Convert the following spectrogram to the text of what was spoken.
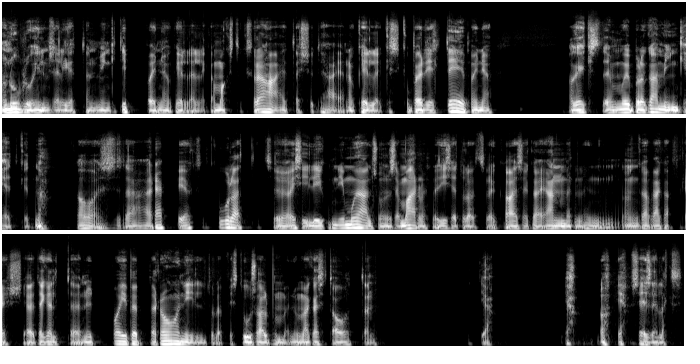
no Nublu ilmselgelt on mingi tipp, on ju, kellele ka makstakse raha, et asju teha ja no kelle, kes ka päriselt teeb, on ju. aga eks võib-olla ka mingi hetk, et noh kaua sa seda räppi jaksad kuulata, et see asi liigub nii mujal suunas ja ma arvan, et nad ise tulevad sellega kaasa ka ja Anmerl on, on ka väga fresh ja tegelikult nüüd Boy Pepperonil tuleb vist uus album ma väga seda ootan. et jah, jah, noh jah, see selleks.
